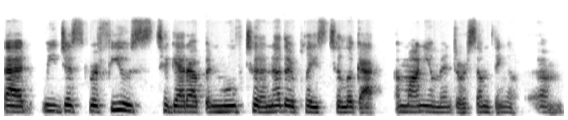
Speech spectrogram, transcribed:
that we just refuse to get up and move to another place to look at a monument or something um,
